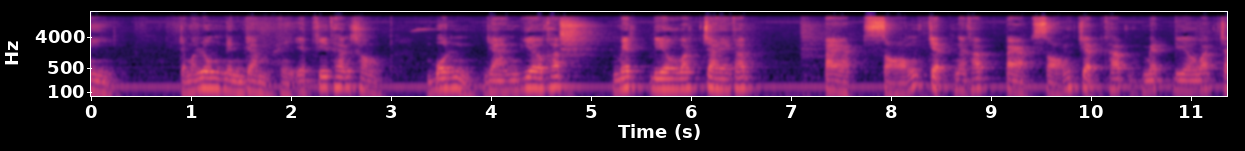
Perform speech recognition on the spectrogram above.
นี้จะมาลงเน้นย้ำให้เอฟที่ทางช่อง บนอย่างเดียวครับ เม็ดเดียววัดใจครับ 827 นะครับ 827 ครับ เม็ดเดียววัดใจ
